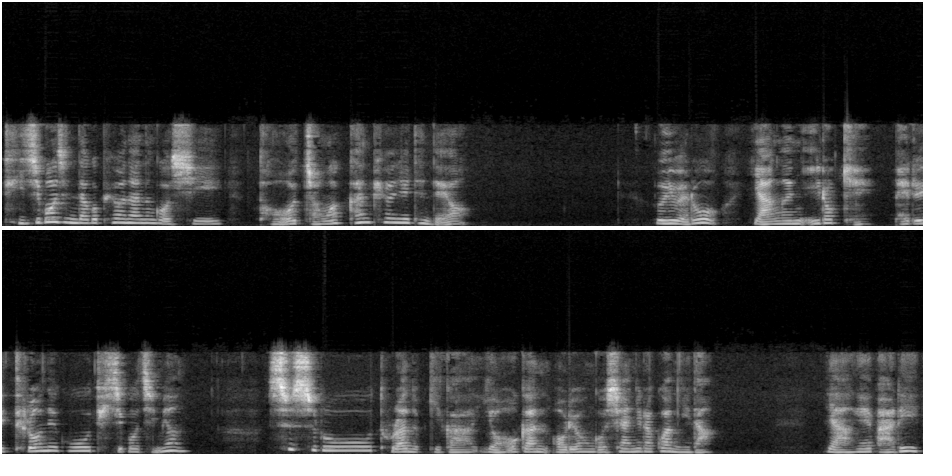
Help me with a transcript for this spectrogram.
뒤집어진다고 표현하는 것이 더 정확한 표현일 텐데요. 의외로 양은 이렇게 배를 드러내고 뒤집어지면 스스로 돌아눕기가 여간 어려운 것이 아니라고 합니다. 양의 발이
